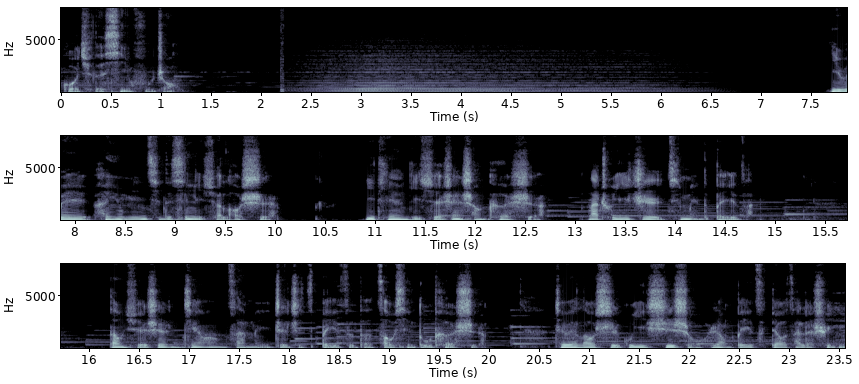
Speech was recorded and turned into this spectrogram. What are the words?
过去的幸福中。一位很有名气的心理学老师。一天给学生上课时，拿出一只精美的杯子。当学生这样赞美这只杯子的造型独特时，这位老师故意失手，让杯子掉在了水泥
